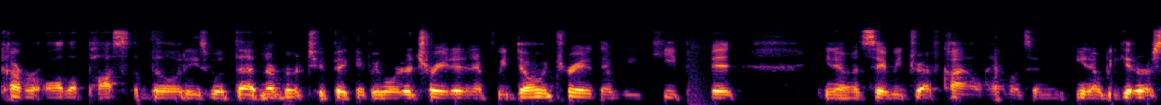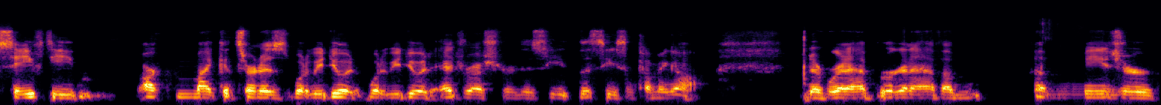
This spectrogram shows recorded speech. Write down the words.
cover all the possibilities with that number two pick if we were to trade it. And if we don't trade it, then we keep it, you know, and say we draft Kyle Hamilton, you know, we get our safety. Our my concern is what do we do at what do we do at edge rusher this this season coming up? You know, we're gonna have we're gonna have a, a major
